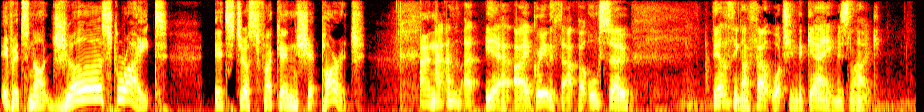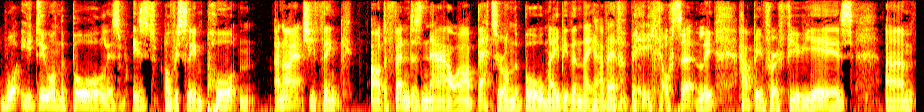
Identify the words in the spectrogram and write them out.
if it's not just right, it's just fucking shit porridge. And, and uh, yeah, I agree with that. But also, the other thing I felt watching the game is like what you do on the ball is is obviously important. And I actually think our defenders now are better on the ball maybe than they have ever been, or certainly have been for a few years. Um,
